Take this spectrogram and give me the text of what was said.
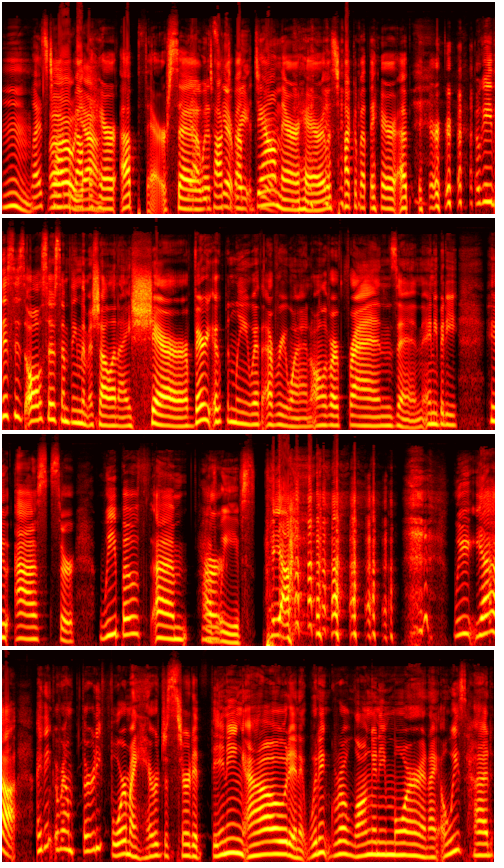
mm. let's talk oh, about yeah. the hair up there. So yeah, we talked about right the down there hair. Let's talk about the hair up there. okay, this is also something that Michelle and I share very openly with everyone, all of our friends and anybody who asks or we both um have are, weaves. Yeah. We yeah i think around 34 my hair just started thinning out and it wouldn't grow long anymore and i always had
